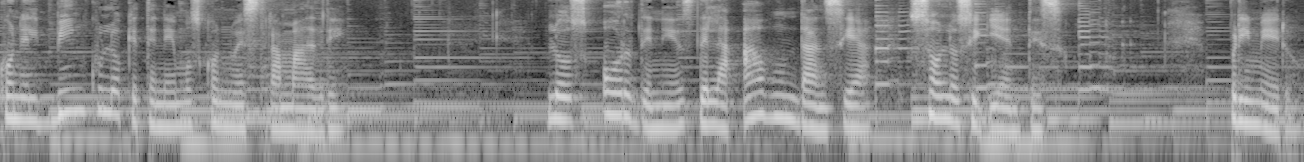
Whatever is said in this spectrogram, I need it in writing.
con el vínculo que tenemos con nuestra madre. Los órdenes de la abundancia son los siguientes. Primero,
